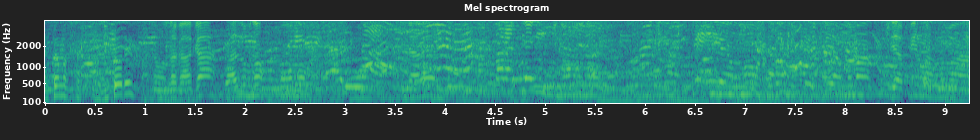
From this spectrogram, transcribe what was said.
están los expositores? Estamos acá, acá, alumno, uno. Ya, Sigan, ustedes, sigan nomás. Ya, firmas nomás.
